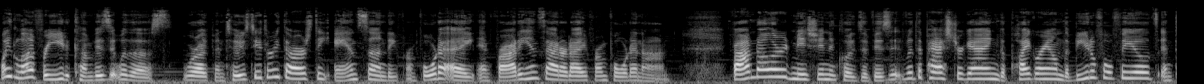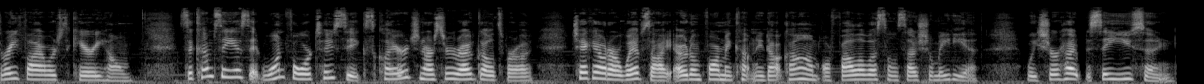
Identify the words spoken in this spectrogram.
We'd love for you to come visit with us. We're open Tuesday through Thursday and Sunday from 4 to 8 and Friday and Saturday from 4 to 9. $5 admission includes a visit with the pasture gang, the playground, the beautiful fields, and three flowers to carry home. So come see us at 1426 Claridge Nursery Road, Goldsboro. Check out our website, odomfarmingcompany.com, or follow us on social media. We sure hope to see you soon.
